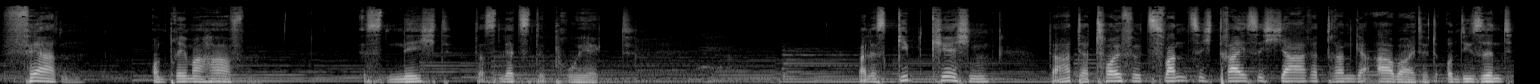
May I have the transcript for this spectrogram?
Pferden und Bremerhaven ist nicht das letzte Projekt. Weil es gibt Kirchen, da hat der Teufel 20, 30 Jahre dran gearbeitet und die sind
